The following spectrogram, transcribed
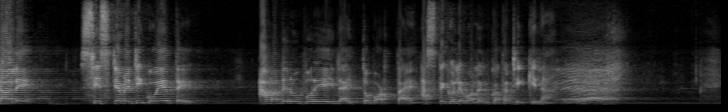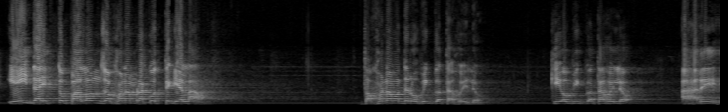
তাহলে সিস্টেমেটিক ওয়েতে আমাদের উপরে এই দায়িত্ব বর্তায়। আস্তে করে বলেন, কথা ঠিক কিনা? এই দায়িত্ব পালন যখন আমরা করতে গেলাম তখন আমাদের অভিজ্ঞতা হইল। কি অভিজ্ঞতা হইল? আহারে,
